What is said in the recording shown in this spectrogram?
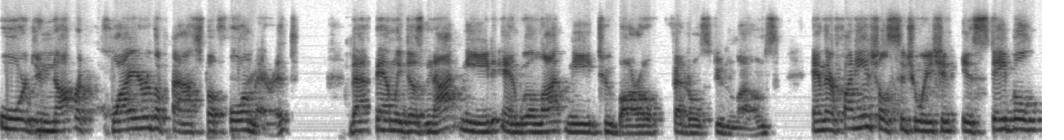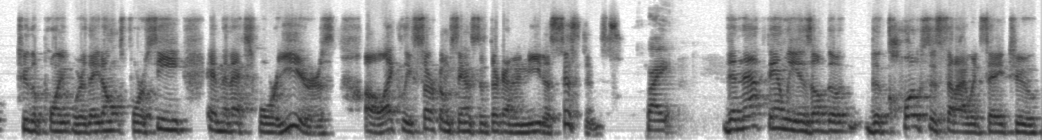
or do not require the FAFSA for merit. That family does not need and will not need to borrow federal student loans and their financial situation is stable to the point where they don't foresee in the next four years a likely circumstance that they're going to need assistance. Right. Then that family is of the the closest that I would say to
